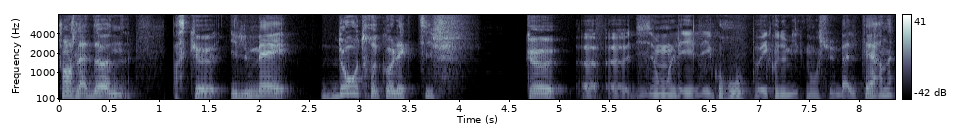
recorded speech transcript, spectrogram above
change la donne, parce qu'il met d'autres collectifs que, euh, euh, disons, les, groupes économiquement subalternes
